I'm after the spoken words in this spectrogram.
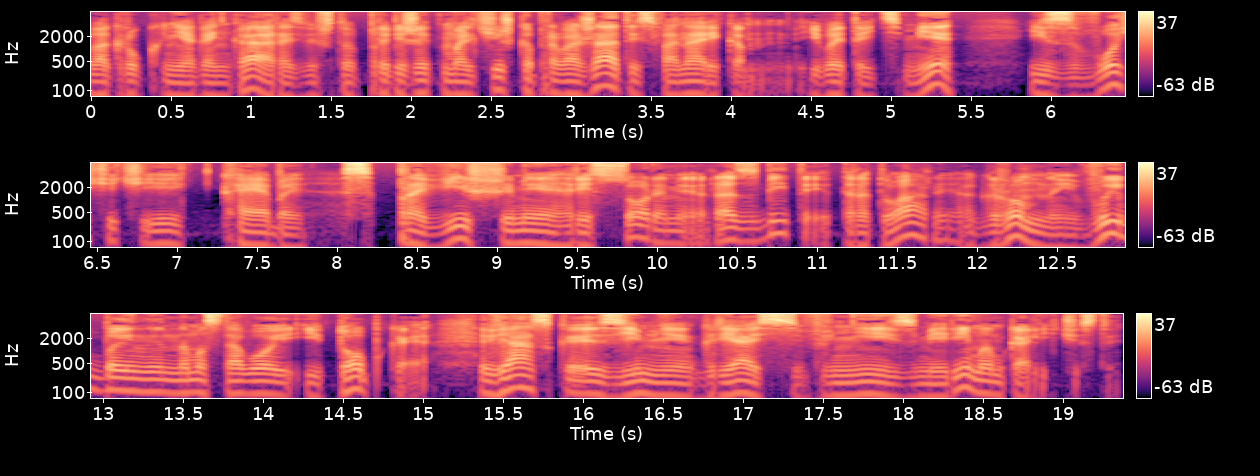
Вокруг не огонька, разве что пробежит мальчишка-провожатый с фонариком, и в этой тьме извозчичьи кэбы с провисшими рессорами, разбитые тротуары, огромные выбоины на мостовой и топкая, вязкая зимняя грязь в неизмеримом количестве.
